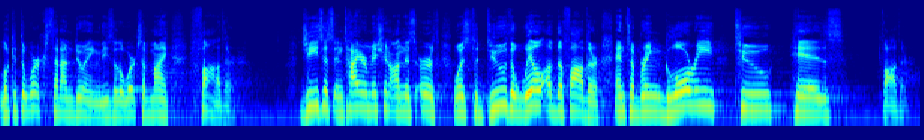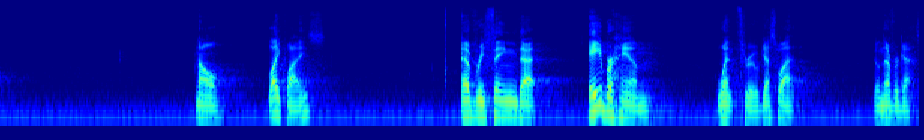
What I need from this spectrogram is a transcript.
Look at the works that I'm doing, these are the works of my Father. Jesus' entire mission on this earth was to do the will of the Father and to bring glory to his Father. Now, likewise, everything that Abraham went through, guess what? You'll never guess.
